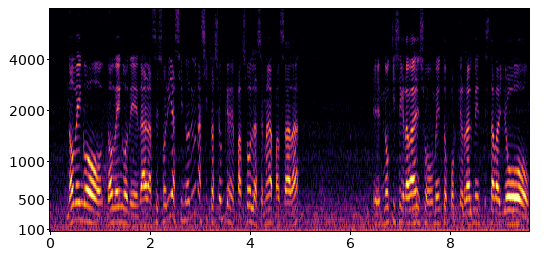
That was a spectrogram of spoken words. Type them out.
no vengo, no vengo de dar asesoría, sino de una situación que me pasó la semana pasada. Eh, no quise grabar en su momento porque realmente estaba yo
